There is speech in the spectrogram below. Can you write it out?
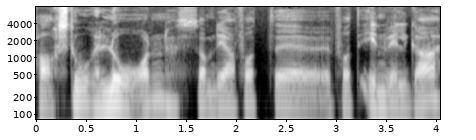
har store lån som de har fått, fått innvilga.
